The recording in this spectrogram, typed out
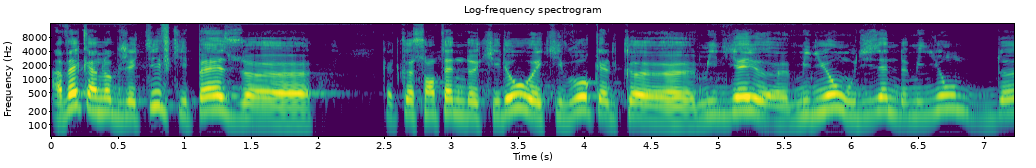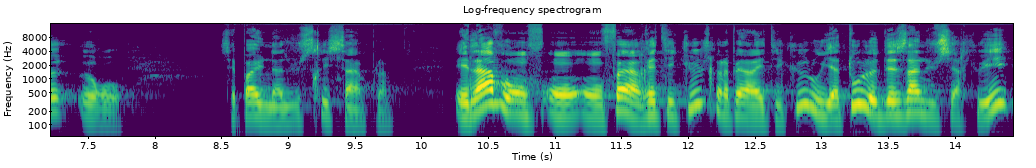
Avec un objectif qui pèse euh, quelques centaines de kilos, équivaut quelques milliers, euh, millions ou dizaines de millions d'euros. Ce n'est pas une industrie simple. Et là, on, fait un réticule, ce qu'on appelle un réticule, où il y a tout le design du circuit.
